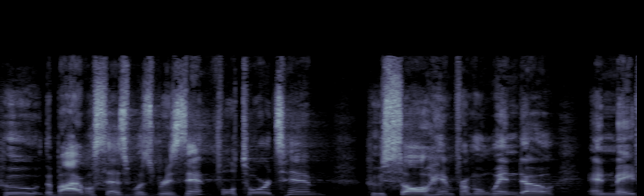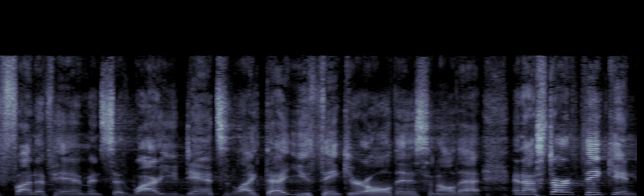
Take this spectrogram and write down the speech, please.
who the Bible says was resentful towards him, who saw him from a window and made fun of him and said, Why are you dancing like that? You think you're all this and all that. And I start thinking,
